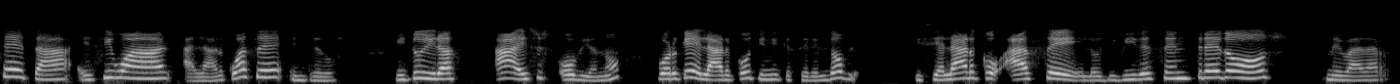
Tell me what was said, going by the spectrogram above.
Teta es igual al arco AC entre 2. Y tú dirás, ah, eso es obvio, ¿no? Porque el arco tiene que ser el doble. Y si el arco AC lo divides entre 2, me va a dar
